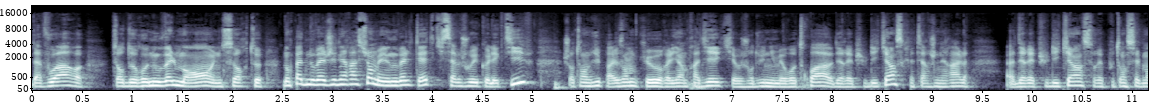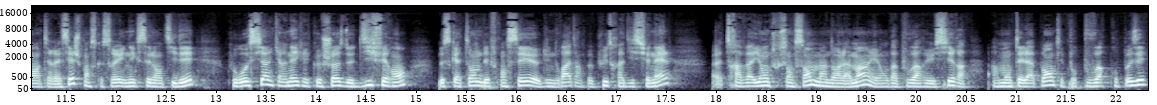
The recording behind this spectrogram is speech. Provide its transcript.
d'avoir une sorte de renouvellement, une sorte, non pas de nouvelle génération, mais de nouvelles têtes qui savent jouer collectif. J'ai entendu par exemple que Aurélien Pradier, qui est aujourd'hui numéro 3 des Républicains, secrétaire général euh, des Républicains, serait potentiellement intéressé. Je pense que ce serait une excellente idée pour aussi incarner quelque chose de différent de ce qu'attendent les Français euh, d'une droite un peu plus traditionnelle. Euh, travaillons tous ensemble, main dans la main, et on va pouvoir réussir à, remonter la pente et pour pouvoir proposer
